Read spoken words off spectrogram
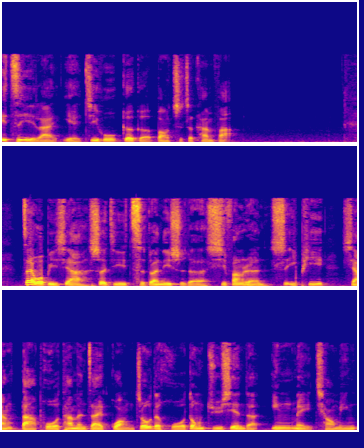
一直以来也几乎个个抱持着看法。在我笔下，涉及此段历史的西方人，是一批想打破他们在广州的活动局限的英美侨民、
